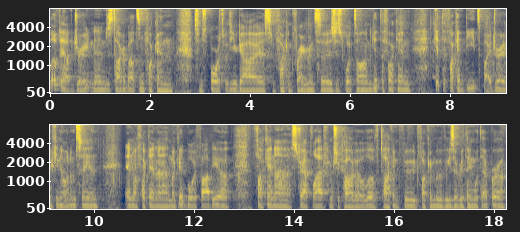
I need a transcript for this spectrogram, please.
Love to have Drayton and just talk about some fucking some sports with you guys, some fucking fragrances, just what's on. Get the fucking get the fucking deets by Dre, if you know what I'm saying. And my fucking uh, my good boy Fabio, fucking uh, strap lad from Chicago. Love talking food, fucking movies, everything with that bro.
